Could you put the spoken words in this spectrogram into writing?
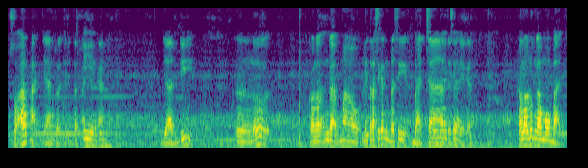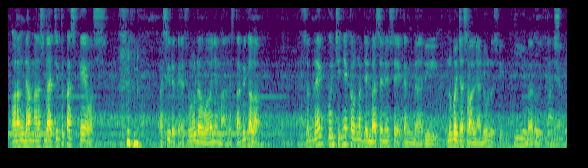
soal panjang, soal cerita Iya, panjang kan. bener. Jadi lo kalau nggak mau literasi kan berarti baca, Membaca. gitu ya kan. Kalau lu nggak mau baca, orang udah malas baca itu pasti chaos. pasti udah chaos, lu udah bawanya malas. Tapi kalau sebenarnya kuncinya kalau ngerjain bahasa Indonesia ya kan dari lu baca soalnya dulu sih, Iya, baru itu ya. pasti.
